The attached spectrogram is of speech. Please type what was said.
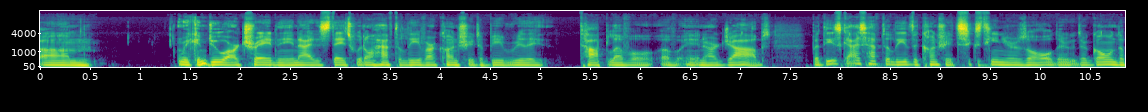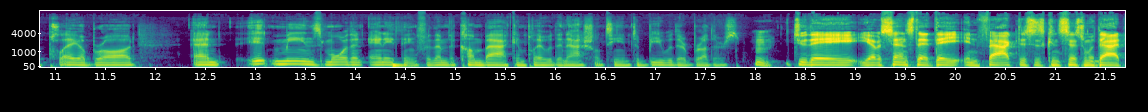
um, we can do our trade in the United States. We don't have to leave our country to be really top level of in our jobs. But these guys have to leave the country at 16 years old. They're they're going to play abroad, and it means more than anything for them to come back and play with the national team, to be with their brothers. Hmm. Do they, you have a sense that they, in fact, this is consistent with that,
